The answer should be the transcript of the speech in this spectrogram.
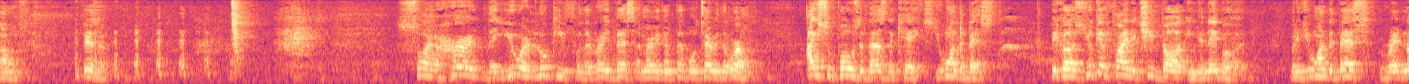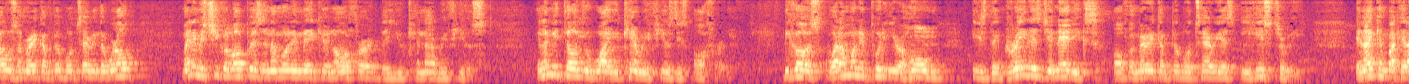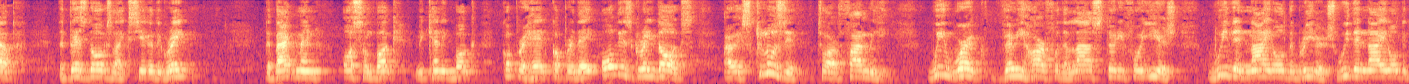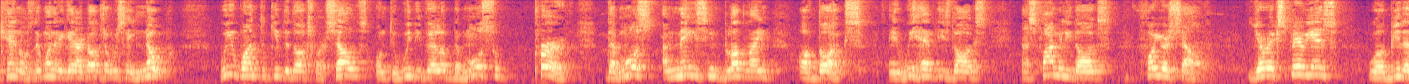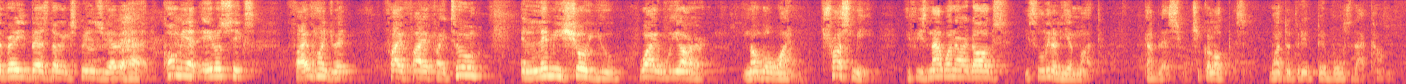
Vamos. So I heard that you were looking for the very best American Pit Bull Terrier in the world. I suppose that that's the case. You want the best. Because you can find a cheap dog in your neighborhood. But if you want the best red-nosed American Pit Bull Terrier in the world, my name is Chico Lopez and I'm going to make you an offer that you cannot refuse. And let me tell you why you can't refuse this offer. Because what I'm going to put in your home is the greatest genetics of American Pit Bull Terriers in history. And I can back it up. The best dogs like Ciega the Great, the Bagman, Awesome Buck, Mechanic Buck, Copperhead, Copper Day, all these great dogs are exclusive to our family. We work very hard for the last 34 years. We denied all the breeders. We denied all the kennels. They wanted to get our dogs and we say no. We want to keep the dogs for ourselves until we develop the most superb, the most amazing bloodline of dogs. And we have these dogs as family dogs for yourself. Your experience will be the very best dog experience you ever had. Call me at 806 500 5552 and let me show you why we are number one. Trust me, if he's not one of our dogs, he's literally a mutt. God bless you. Chico Lopez, 123pitbulls.com.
